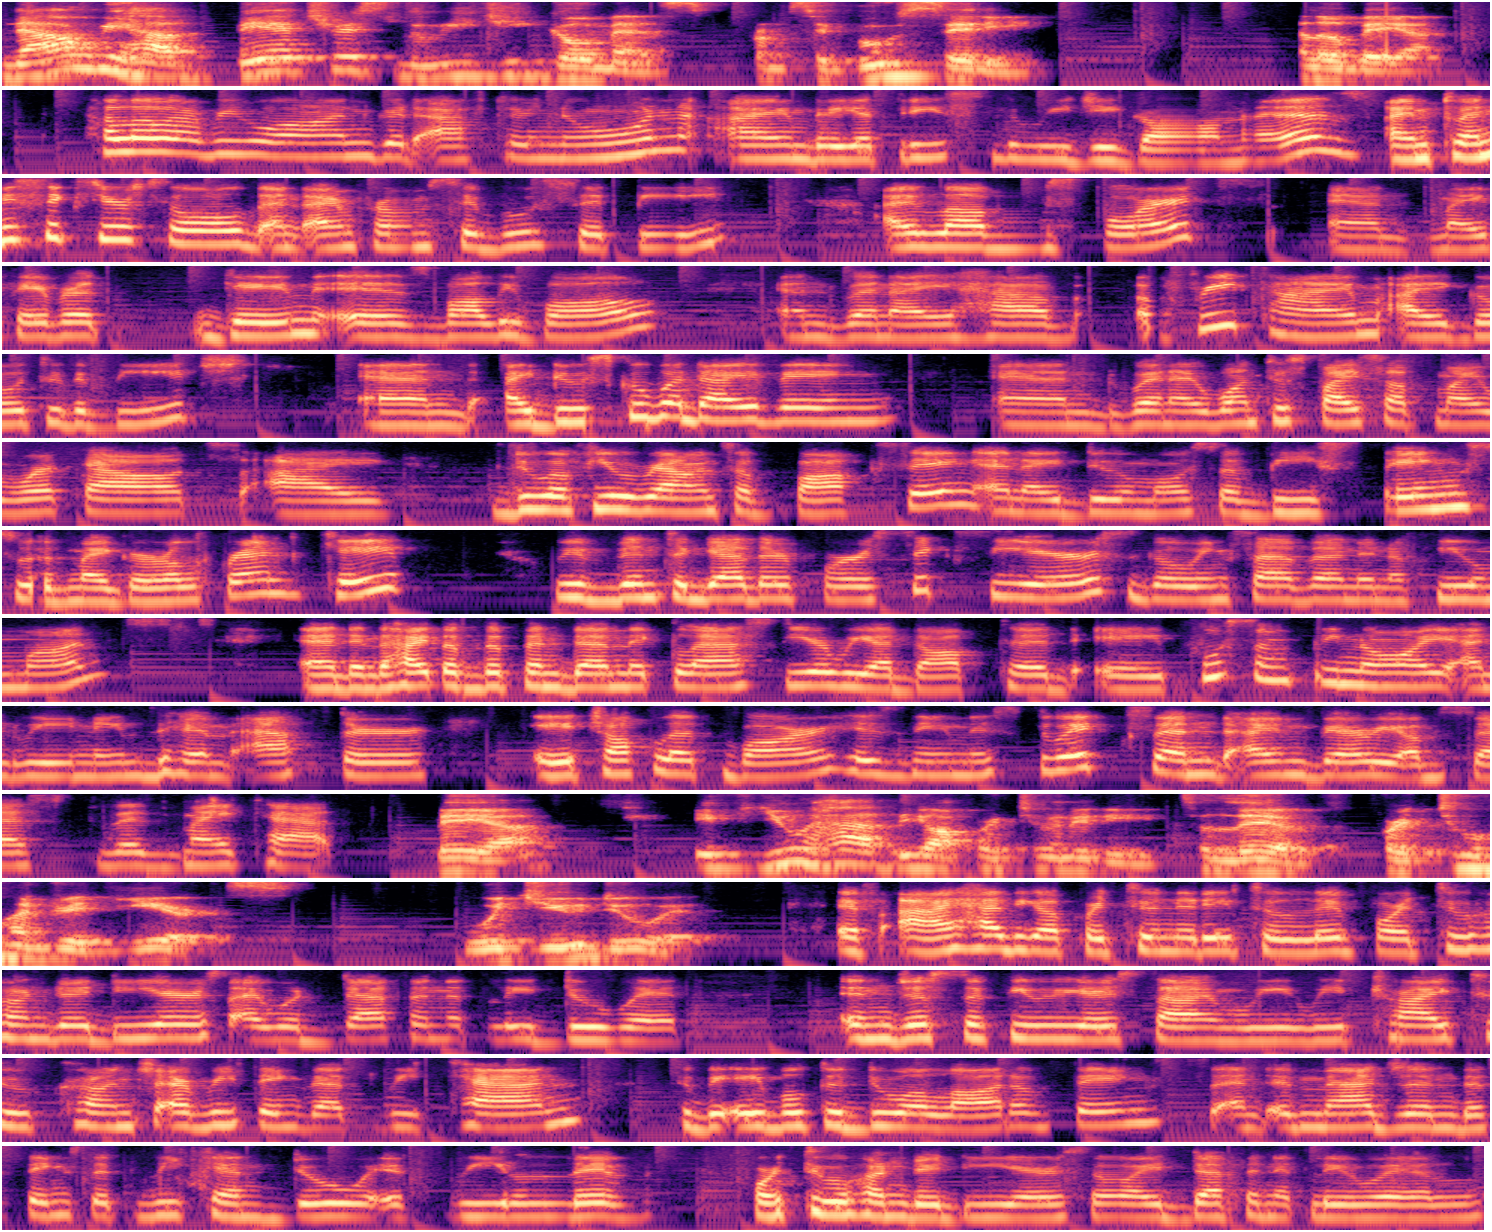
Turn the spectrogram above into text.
Now we have Beatrice Luigi Gomez from Cebu City. Hello, Bea. Hello, everyone. Good afternoon. I'm Beatrice Luigi Gomez. I'm 26 years old and I'm from Cebu City. I love sports, and my favorite game is volleyball. And when I have a free time, I go to the beach and I do scuba diving. And when I want to spice up my workouts, I do a few rounds of boxing and I do most of these things with my girlfriend, Kate. We've been together for six years, going seven in a few months. And in the height of the pandemic last year, we adopted a Pusang Pinoy and we named him after a chocolate bar. His name is Twix, and I'm very obsessed with my cat. Bea, if you had the opportunity to live for 200 years, would you do it? If I had the opportunity to live for 200 years, I would definitely do it. In just a few years' time, we, we try to crunch everything that we can to be able to do a lot of things and imagine the things that we can do if we live for 200 years. So I definitely will.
